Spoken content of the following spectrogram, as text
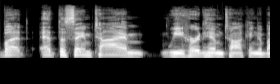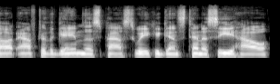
But at the same time, we heard him talking about after the game this past week against Tennessee how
